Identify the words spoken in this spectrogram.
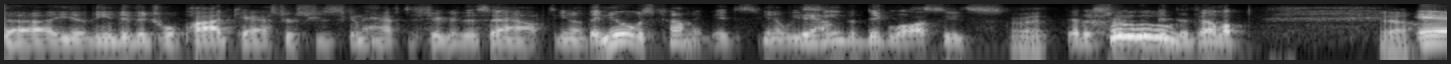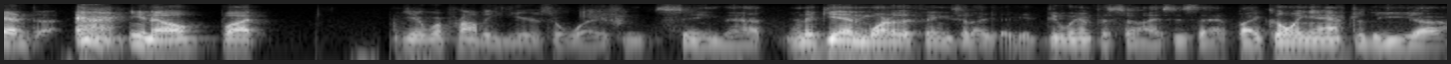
uh, you know the individual podcasters are just going to have to figure this out. You know, they knew it was coming. They've you know we've yeah. seen the big lawsuits right. that have sort of been developed. Yeah. And you know, but you know, we're probably years away from seeing that. And again, one of the things that I, I do emphasize is that by going after the uh,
